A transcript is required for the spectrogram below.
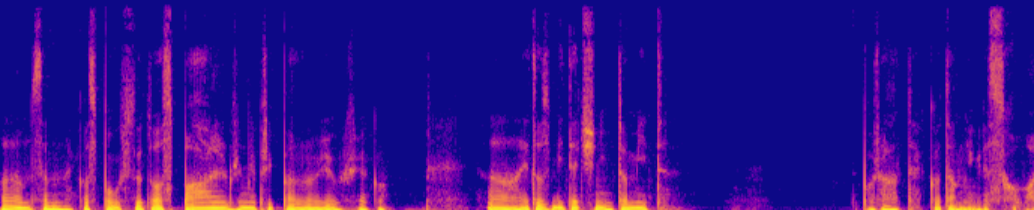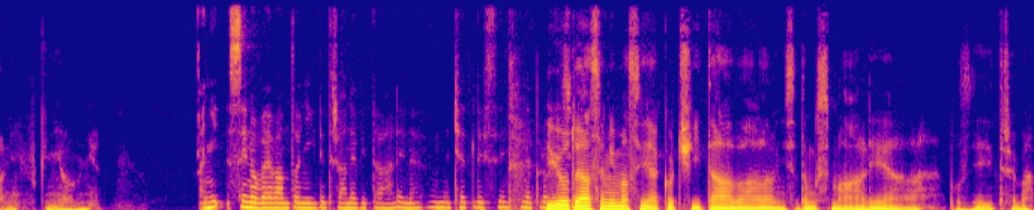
a tam jsem jako spoustu toho spálil, že mě připadlo, že už jako a je to zbytečný to mít pořád jako tam někde schovaný v knihovně. Ani synové vám to nikdy třeba nevytáhli, ne, nečetli si, Jo, to já jsem jim asi jako čítával, oni se tomu smáli a později třeba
